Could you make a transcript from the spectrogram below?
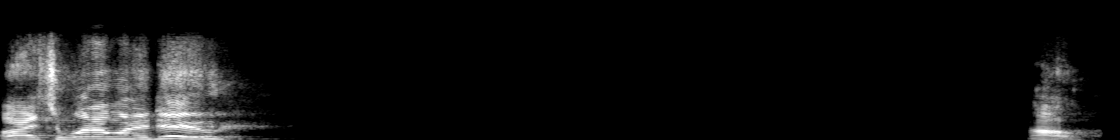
All right, so what I want to do. Oh,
